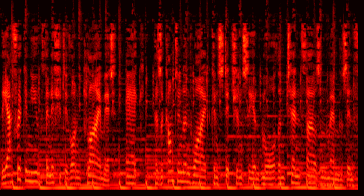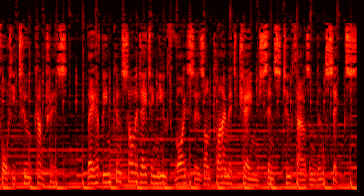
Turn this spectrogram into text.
The African Youth Initiative on Climate, EYC, has a continent-wide constituency and more than 10,000 members in 42 countries. They have been consolidating youth voices on climate change since 2006.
